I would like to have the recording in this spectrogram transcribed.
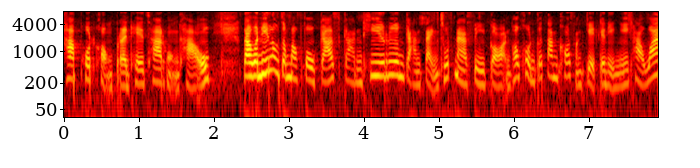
ภาพพจน์ของประเทศชาติของเขา แต่วันนี้เราจะมาโฟกัสกันที่เรื่องการแต่งชุดนาซีก่อน เพราะคนก็ตั้งข้อสังเกตกันอย่างนี้ค่ะว่า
